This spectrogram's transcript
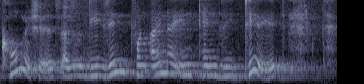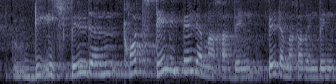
Komische ist, also die sind von einer Intensität, die ich Bildern, trotzdem ich Bildermacher bin, Bildermacherin bin,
